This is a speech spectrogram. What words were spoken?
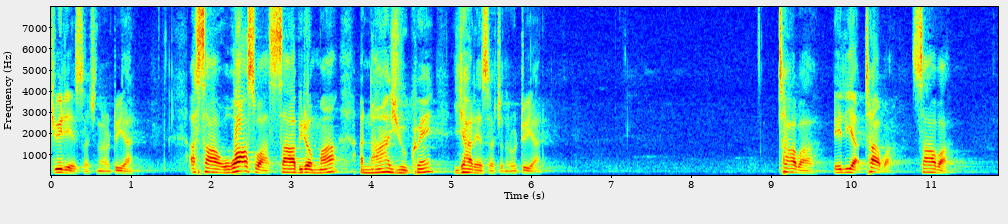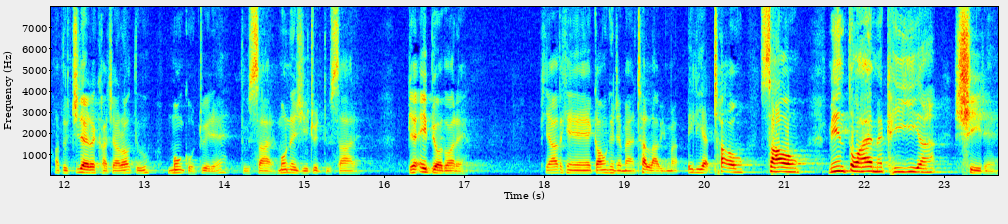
ကျွေးတယ်ဆိုတော့ကျွန်တော်တွေ့ရတယ်။အစာဝါစွာစားပြီးတော့မှအနာယူခွင့်ရတယ်ဆိုတော့ကျွန်တော်တွေ့ရတယ်။ထားပါအေလိယထားပါစားပါဟာ သူကြည့်လိုက်တဲ့ခါကျတော့သူမုံကိုတွေ့တယ်သူစားတယ်မုံနဲ့ရေတွေ့သူစားတယ်ပြန်အိပ်ပျော်သွားတယ်ဘုရားသခင်ကောင်းကင်တမန်ထပ်လာပြီးမှအေလိယထောင်းစောင်းမင်းသွားရမယ်ခရီးကရှည်တယ်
